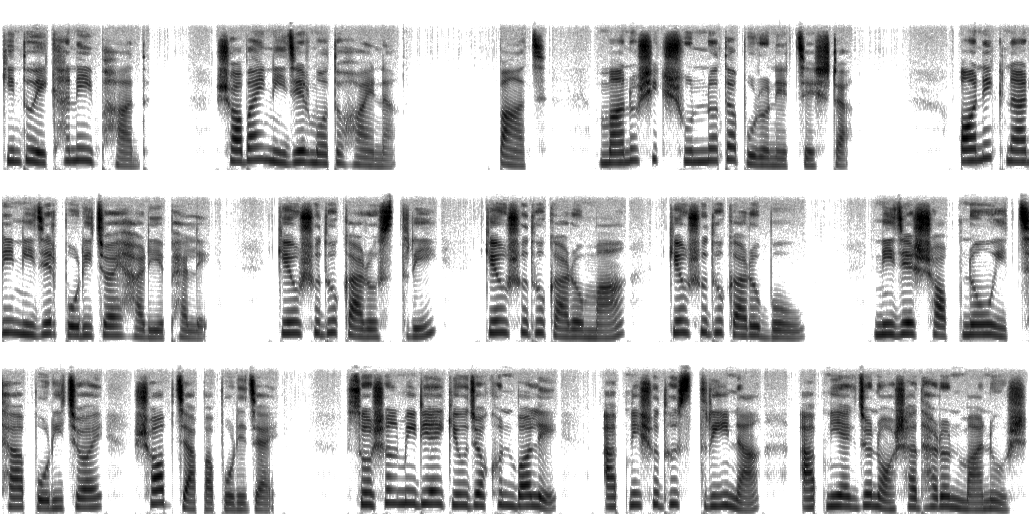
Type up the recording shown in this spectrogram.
কিন্তু এখানেই ফাঁদ। সবাই নিজের মতো হয় না। পাঁচ, মানসিক শূন্যতা পূরণের চেষ্টা। অনেক নারী নিজের পরিচয় হারিয়ে ফেলে। কেউ শুধু কারও স্ত্রী, কেউ শুধু কারও মা, কেউ শুধু কারও বউ। নিজের স্বপ্ন, ইচ্ছা, পরিচয় সব চাপা পড়ে যায়। সোশ্যাল মিডিয়ায় কেউ যখন বলে, আপনি শুধু স্ত্রী না, আপনি একজন অসাধারণ মানুষ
